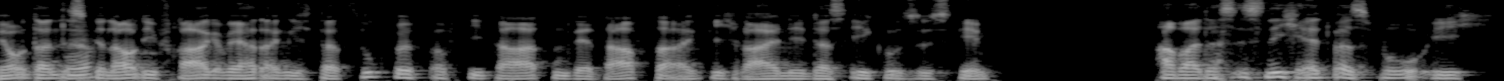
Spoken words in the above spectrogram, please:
Ja, und dann ja. ist genau die Frage, wer hat eigentlich da Zugriff auf die Daten, wer darf da eigentlich rein in das Ökosystem. Aber das ist nicht etwas, wo ich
